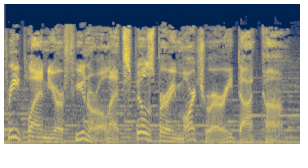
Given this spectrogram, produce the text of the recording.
Pre plan your funeral at SpilsburyMortuary.com.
